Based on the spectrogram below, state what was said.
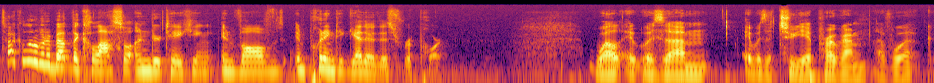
Talk a little bit about the colossal undertaking involved in putting together this report. Well, it was um, it was a two-year program of work.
